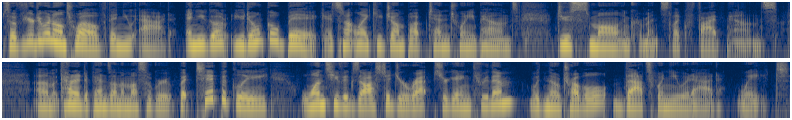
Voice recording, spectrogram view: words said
So, if you're doing all 12, then you add and you go, you don't go big. It's not like you jump up 10, 20 pounds. Do small increments, like five pounds. Um, it kind of depends on the muscle group. But typically, once you've exhausted your reps, you're getting through them with no trouble, that's when you would add weight.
